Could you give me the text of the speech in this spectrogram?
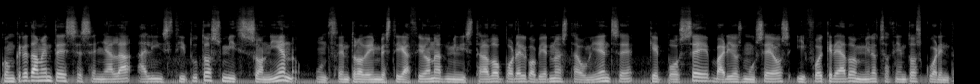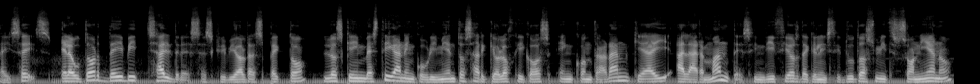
Concretamente se señala al Instituto Smithsoniano, un centro de investigación administrado por el gobierno estadounidense que posee varios museos y fue creado en 1846. El autor David Childress escribió al respecto, los que investigan encubrimientos arqueológicos encontrarán que hay alarmantes indicios de que el Instituto Smithsoniano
